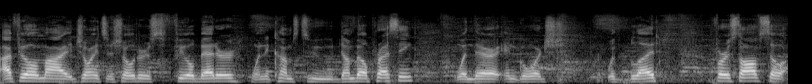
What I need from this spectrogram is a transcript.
I feel my joints and shoulders feel better when it comes to dumbbell pressing when they're engorged with blood. First off, so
